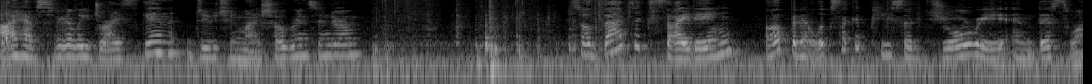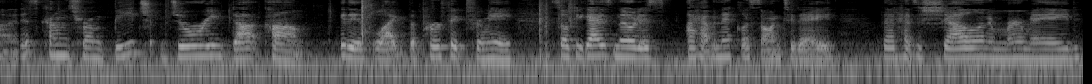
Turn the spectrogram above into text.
I have severely dry skin due to my Sjogren syndrome. So that's exciting. Up oh, and it looks like a piece of jewelry in this one. This comes from beachjewelry.com. it is like the perfect for me. So if you guys notice, I have a necklace on today that has a shell and a mermaid,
